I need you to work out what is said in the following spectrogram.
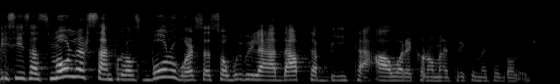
this is a smaller sample of borrowers, so we will adapt a bit our econometric methodology.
